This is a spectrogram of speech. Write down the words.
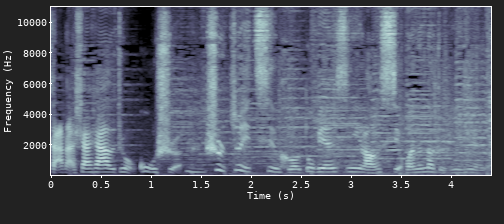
打打杀杀的这种故事，嗯是最契合渡边新一郎喜欢的那种音乐的。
